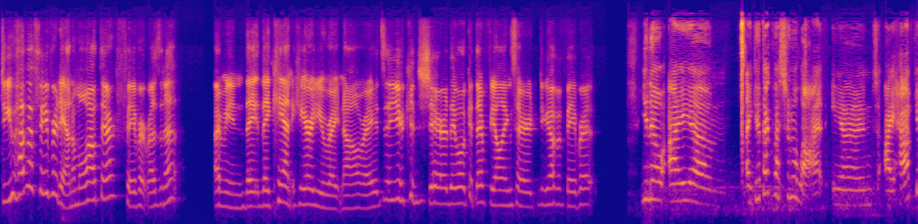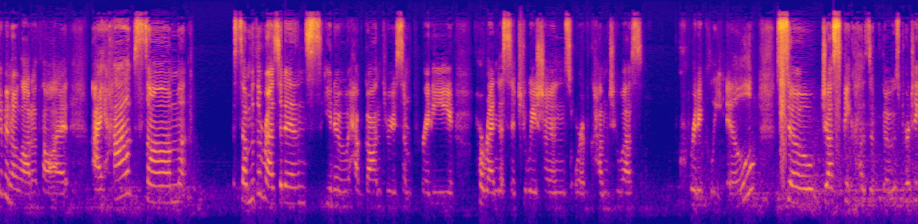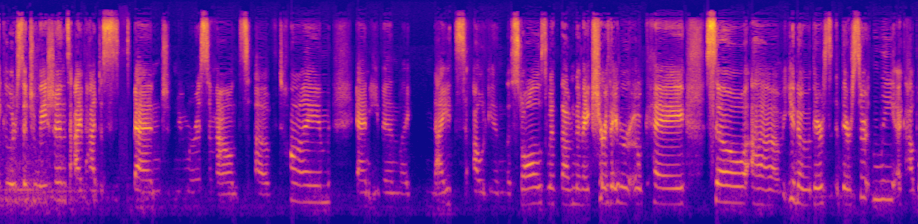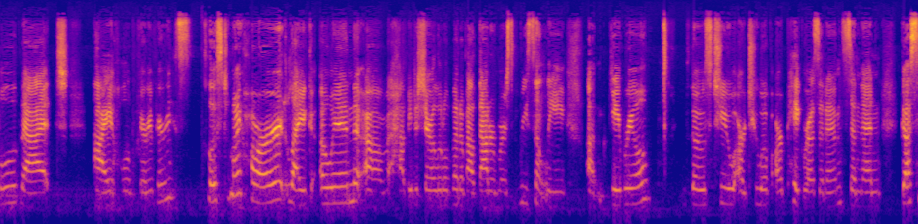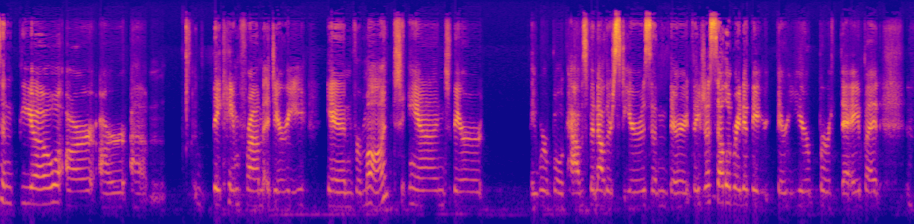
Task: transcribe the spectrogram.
Do you have a favorite animal out there? Favorite resident? I mean, they they can't hear you right now, right? So you can share. They won't get their feelings hurt. Do you have a favorite? You know, I um I get that question a lot and I have given a lot of thought. I have some some of the residents, you know, have gone through some pretty horrendous situations or have come to us critically ill. So just because of those particular situations, I've had to spend numerous amounts of time and even like nights out in the stalls with them to make sure they were okay. So um, you know, there's there's certainly a couple that I hold very very close to my heart, like Owen. Um, happy to share a little bit about that. Or most recently, um, Gabriel. Those two are two of our pig residents, and then Gus and Theo are are um, they came from a dairy in Vermont, and they're they were bull calves, but now they're steers, and they're they just celebrated their, their year birthday. But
